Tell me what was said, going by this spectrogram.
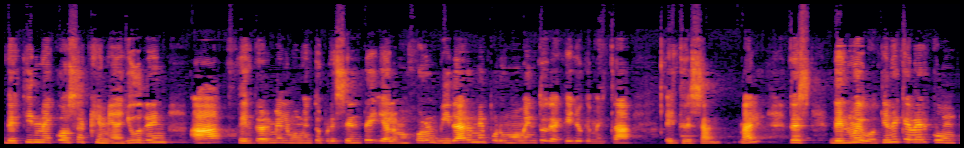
decirme cosas que me ayuden a centrarme en el momento presente y a lo mejor olvidarme por un momento de aquello que me está estresante, ¿vale? Entonces, de nuevo, tiene que ver con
